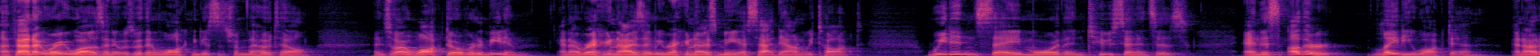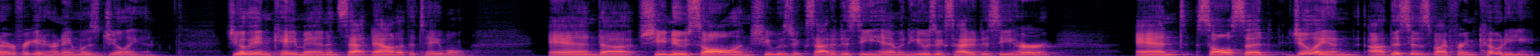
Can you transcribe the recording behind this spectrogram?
I found out where he was, and it was within walking distance from the hotel. And so I walked over to meet him, and I recognized him. He recognized me. I sat down. We talked. We didn't say more than two sentences, and this other lady walked in, and I'll never forget. Her name was Jillian. Jillian came in and sat down at the table, And uh, she knew Saul and she was excited to see him and he was excited to see her. And Saul said, Jillian, uh, this is my friend Cody.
